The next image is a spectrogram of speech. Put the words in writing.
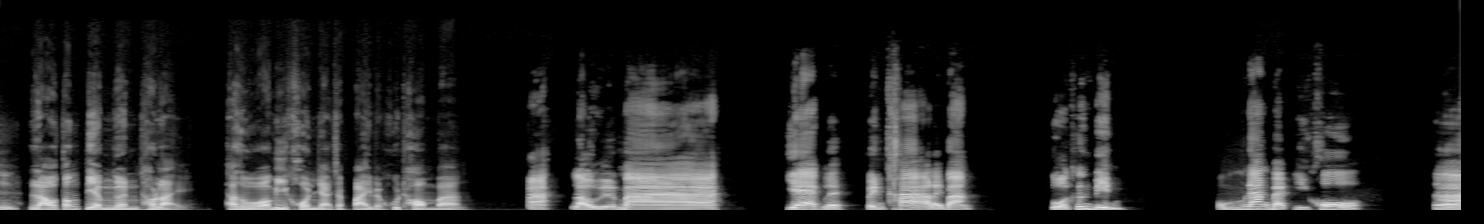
อืมเราต้องเตรียมเงินเท่าไหร่ ถ้าสมมติว่ามีคนอยากจะไปแบบครูทอมบ้าง อะ เรามาแยกเลย เป็นค่าอะไรบ้าง ตั๋วเครื่องบิน ผมนั่งแบบอีโค อ่า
